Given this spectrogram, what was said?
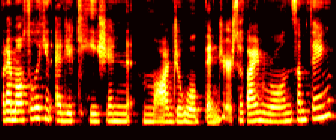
but I'm also like an education module binger. So if I enroll in something,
